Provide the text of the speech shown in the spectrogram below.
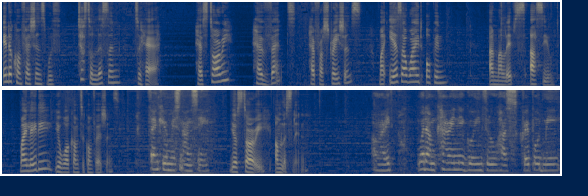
in the confessions booth just to listen to her. Her story, her vent, her frustrations. My ears are wide open and my lips are sealed. My lady, you're welcome to Confessions. Thank you, Miss Nancy. Your story, I'm listening. All right. What I'm currently going through has crippled me,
